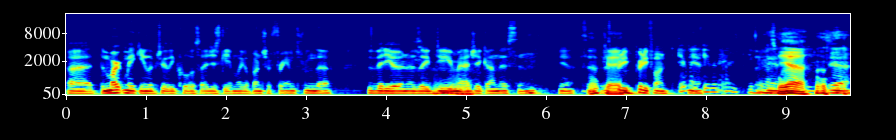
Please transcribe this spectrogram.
uh, the mark making looked really cool. So I just gave him like a bunch of frames from the, the video, and I was like, "Do your magic on this," and yeah, so it was Okay. pretty pretty fun. They're my yeah. favorite parts. Yeah, Yeah,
